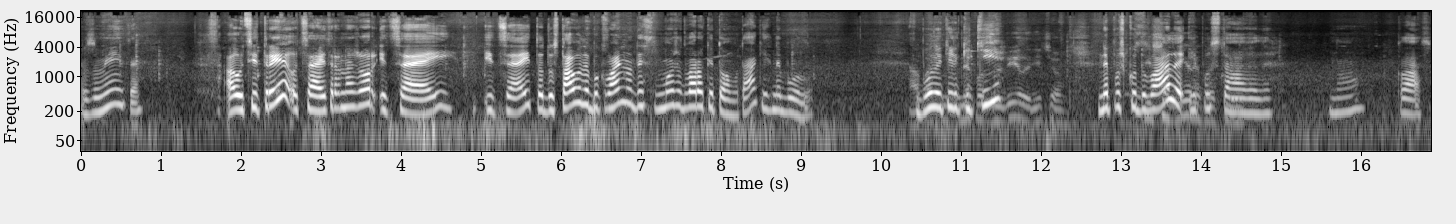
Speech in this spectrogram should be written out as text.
Розумієте? А оці три, оцей тренажер і цей, і цей, то доставили буквально десь, може, два роки тому, так? Їх не було. Були тільки ті. Не пошкодували і поставили. Ну, клас.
